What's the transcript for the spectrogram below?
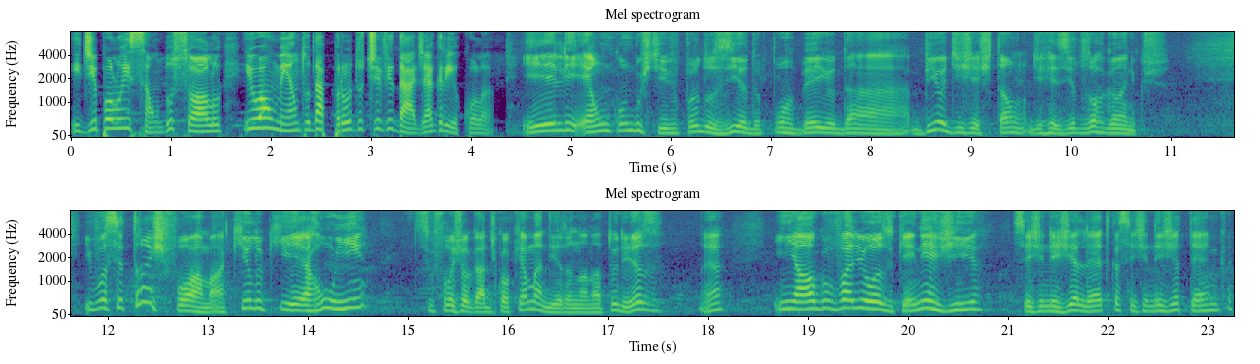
e de poluição do solo e o aumento da produtividade agrícola. Ele é um combustível produzido por meio da biodigestão de resíduos orgânicos e você transforma aquilo que é ruim, se for jogado de qualquer maneira na natureza, né, em algo valioso, que é energia, seja energia elétrica, seja energia térmica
